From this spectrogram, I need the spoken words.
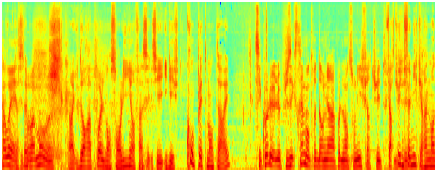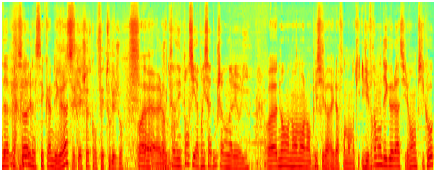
Ah ouais, c'est vraiment. euh, Alors, il dort à poil dans son lit, enfin, c'est c'est- il est complètement taré. C'est quoi le, le plus extrême entre dormir à poil dans son lit et faire tuer tout Faire tuer une famille qui a rien demandé à personne, c'est quand même dégueulace. C'est quelque chose qu'on fait tous les jours. Ouais, Euh, alors, Ça dépend s'il a pris sa douche avant d'aller au lit. Ouais, non, non, non, là en plus il a, il a fondant. Donc il est vraiment dégueulasse, il est vraiment psycho.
